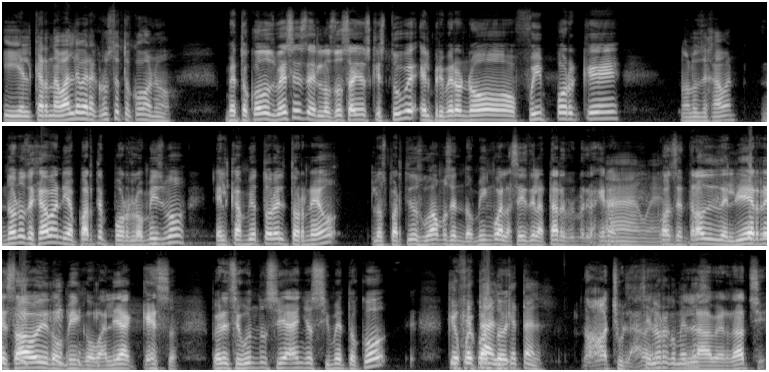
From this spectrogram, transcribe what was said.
y el carnaval de Veracruz te tocó o no? Me tocó dos veces de los dos años que estuve. El primero no fui porque ¿No los dejaban? no nos dejaban y aparte por lo mismo, él cambió todo el torneo. Los partidos jugábamos en domingo a las 6 de la tarde, me imaginan. Ah, güey. concentrados desde el viernes, sábado y domingo, valía queso. Pero el segundo sí año sí me tocó, que ¿Y fue qué tal? cuando... ¿Qué tal? No, chulada. ¿Sí lo recomiendas? La verdad, sí.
